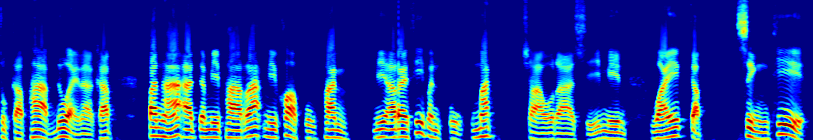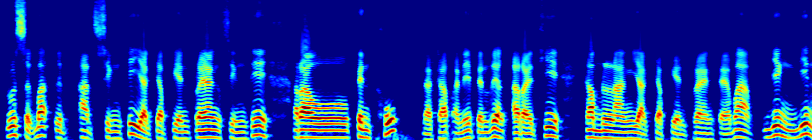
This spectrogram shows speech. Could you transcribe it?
สุขภาพด้วยนะครับ ปัญหาอาจจะมีภาระมีข้อผูกพัน มีอะไรที่มันผูกมัดชาวราศีมีน ไว้กับสิ่งที่รู้สึกว่าอึดอัดสิ่งที่อยากจะเปลี่ยนแปลงสิ่งที่เราเป็นทุกข์นะครับ อันนี้เป็นเรื่องอะไรที่กำลังอยากจะเปลี่ยนแปลง แต่ว่ายิ่งดิ้น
